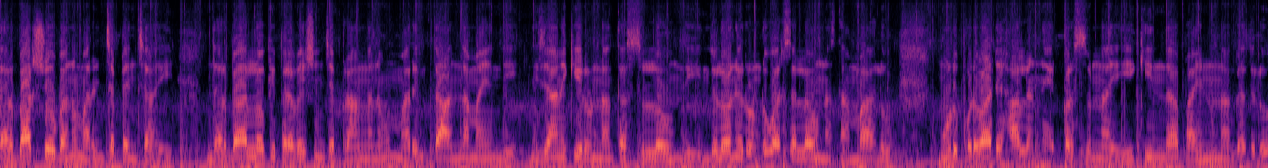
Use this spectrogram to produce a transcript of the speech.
దర్బార్ శోభను మరింత పెంచాయి. దర్బార్లోకి ప్రవేశించే ప్రాంగణం మరింత అందమైంది. నిజానికి రెండు అంతస్తుల్లో ఉంది. ఇందులోని రెండు వరుసల్లో ఉన్న స్తంభాలు మూడు పొడవాటి హాళ్ళను ఏర్పరుస్తున్నాయి. ఈ కింద పైనున్న గదులు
